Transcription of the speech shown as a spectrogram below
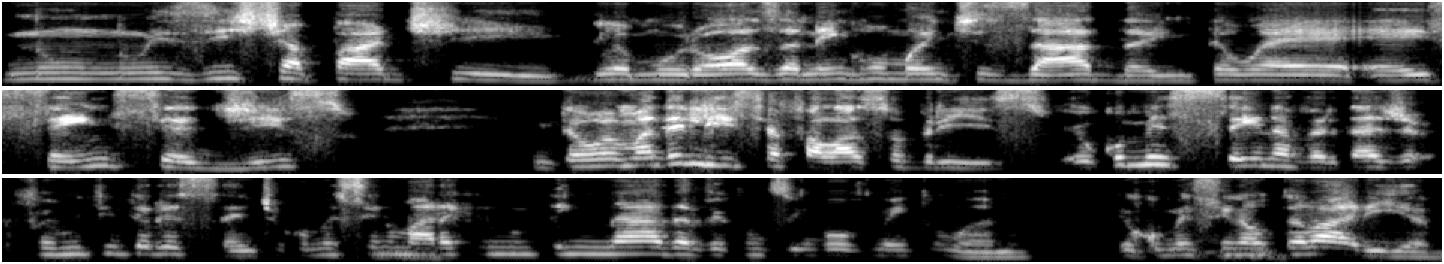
não, não existe a parte glamurosa nem romantizada, então é, é a essência disso. Então é uma delícia falar sobre isso. Eu comecei, na verdade, foi muito interessante. Eu comecei numa área que não tem nada a ver com desenvolvimento humano. Eu comecei na hotelaria.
